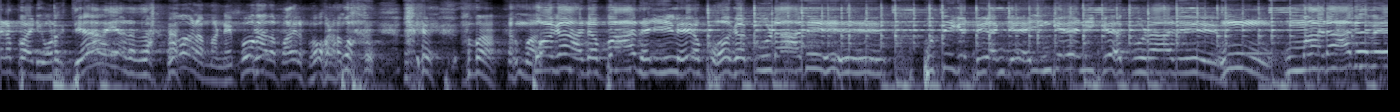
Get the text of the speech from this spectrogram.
எடப்பாடி? உனக்கு தேவையா அதெல்லாம்? போகலாம் அண்ணே போகாத பாதையில போகலாம். ஆமா. போகாத பாதையிலே போக கூடாது புத்தி கட்டு அங்கே இங்கே நிக்க கூடாது ம், மாடாகவே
